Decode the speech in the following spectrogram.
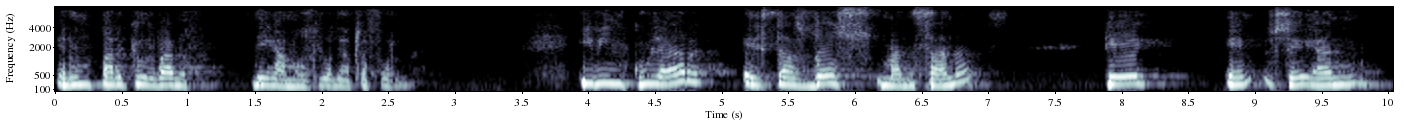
en un parque urbano, digámoslo de otra forma, y vincular estas dos manzanas que eh, se han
